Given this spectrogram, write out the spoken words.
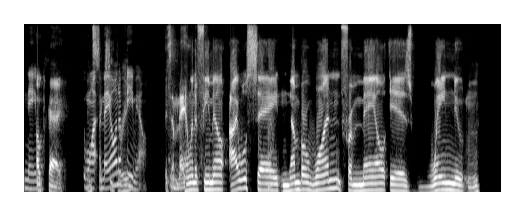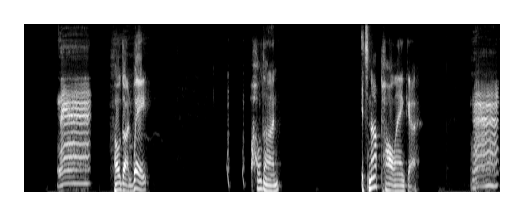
Name Okay. one, a male and a female. It's a male and a female. I will say number one for male is Wayne Newton. Hold on, wait. Hold on. It's not Paul Anka.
